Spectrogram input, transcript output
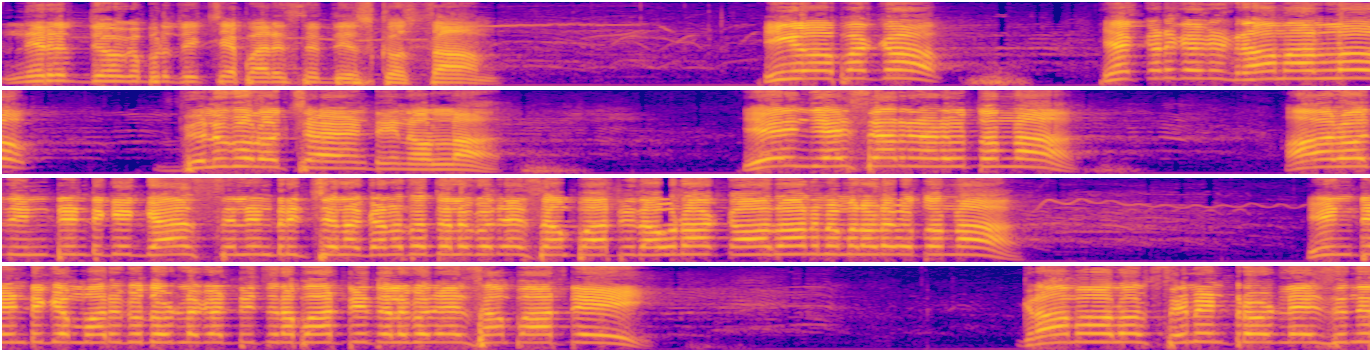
నిరుద్యోగ భృతి ఇచ్చే పరిస్థితి తీసుకొస్తాం. ఇంకో పక్క ఎక్కడికక్కడ గ్రామాల్లో వెలుగులు వచ్చాయంటే వల్ల ఏం చేశారని అడుగుతున్నా. ఆ రోజు ఇంటింటికి గ్యాస్ సిలిండర్ ఇచ్చిన ఘనత తెలుగుదేశం పార్టీది అవునా కాదా అని మిమ్మల్ని అడుగుతున్నా. ఇంటింటికి మరుగుదొడ్లు కట్టించిన పార్టీ తెలుగుదేశం పార్టీ. గ్రామంలో సిమెంట్ రోడ్లు వేసింది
